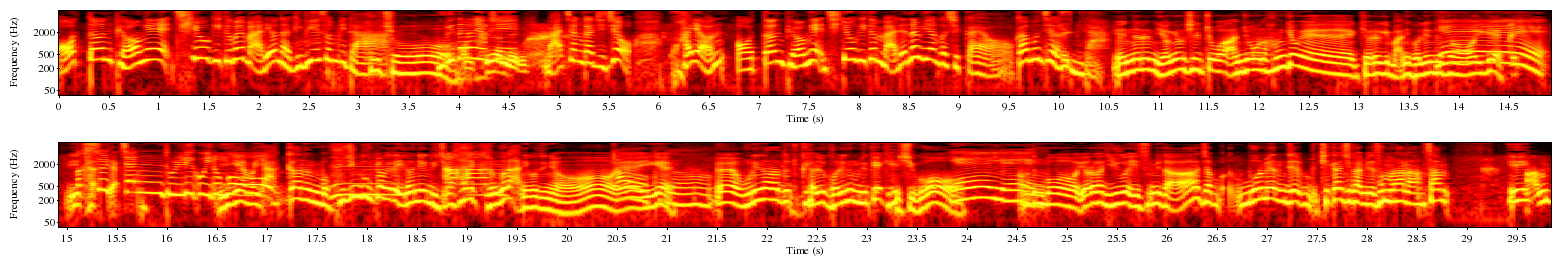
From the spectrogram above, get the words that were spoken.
어떤 병의 치료 기금을 마련하기 위해서입니다. 그렇죠. 우리나라 어, 역시. 마찬가지죠. 과연 어떤 병의 치료 기금 마련을 위한 것일까요?가 문제였습니다. 옛날에는 영양실조와 안 좋은 환경에 결핵이 많이 걸린 데서 예. 이게 이막 다- 술잔 돌리고 이런 이게 거. 뭐 약간은 뭐 후진국병이다 이런 얘기도 있지만 아, 사실 아. 그런 건 아니거든요. 예, 아, 이게 그래요. 예, 우리나라도 결 걸리는 분들 꽤 계시고 예, 예. 아무튼 뭐 여러 가지 이유가 있습니다. 자, 모르면 이제 객관식 갑니다. 선물 하나. 3 2 암?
